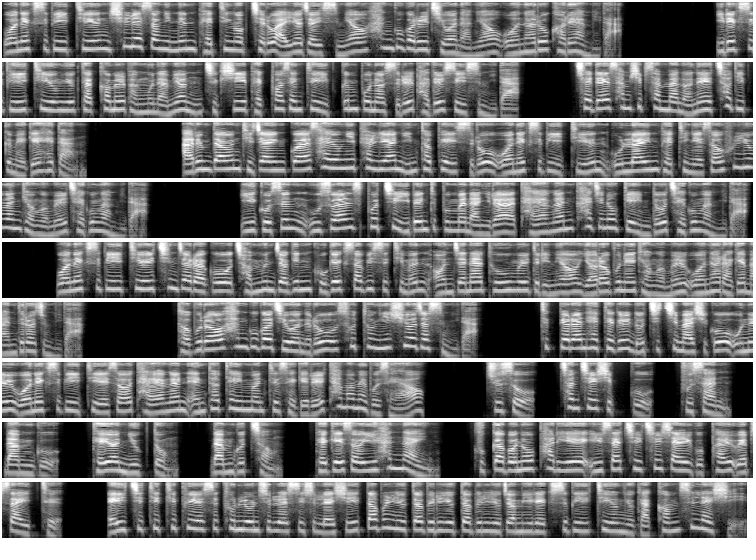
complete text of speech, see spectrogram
원엑스비트은 신뢰성 있는 베팅 업체로 알려져 있으며 한국어를 지원하며 원화로 거래합니다. 1xbt66.com을 방문하면 즉시 100% 입금 보너스를 받을 수 있습니다. 최대 33만 원의 첫 입금액에 해당. 아름다운 디자인과 사용이 편리한 인터페이스로 원엑스비트은 온라인 베팅에서 훌륭한 경험을 제공합니다. 이곳은 우수한 스포츠 이벤트뿐만 아니라 다양한 카지노 게임도 제공합니다. 원엑스비트의 친절하고 전문적인 고객 서비스 팀은 언제나 도움을 드리며 여러분의 경험을 원활하게 만들어줍니다. 더불어 한국어 지원으로 소통이 쉬워졌습니다. 특별한 혜택을 놓치지 마시고 오늘 원엑스비트에서 다양한 엔터테인먼트 세계를 탐험해보세요. 주소 1079 부산 남구 대연 6동 남구청 100에서 2 한라인 국가번호 82-14774198 웹사이트 https 톤론 슬래시 슬래시 www.1xbt66.com 슬래시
